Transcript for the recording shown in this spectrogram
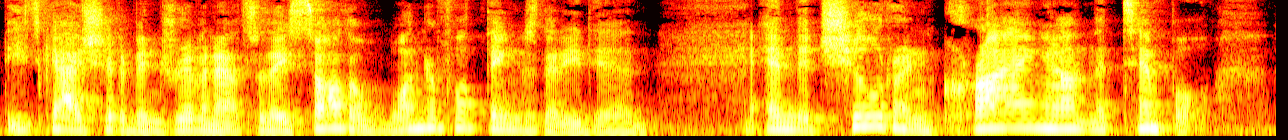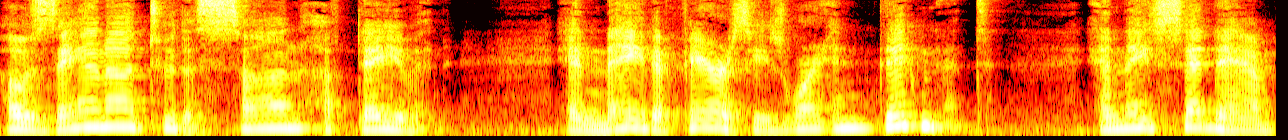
These guys should have been driven out. So they saw the wonderful things that he did. And the children crying out in the temple, Hosanna to the son of David. And they, the Pharisees, were indignant. And they said to him,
